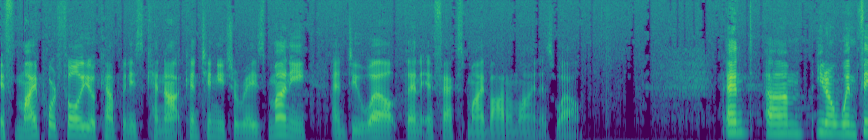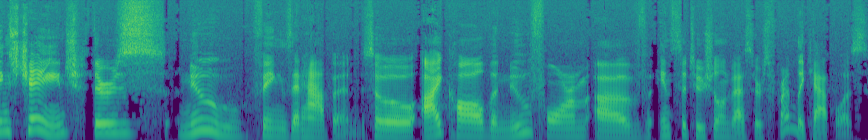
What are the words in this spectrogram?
If my portfolio companies cannot continue to raise money and do well, then it affects my bottom line as well. And, um, you know, when things change, there's new things that happen. So I call the new form of institutional investors friendly capitalists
